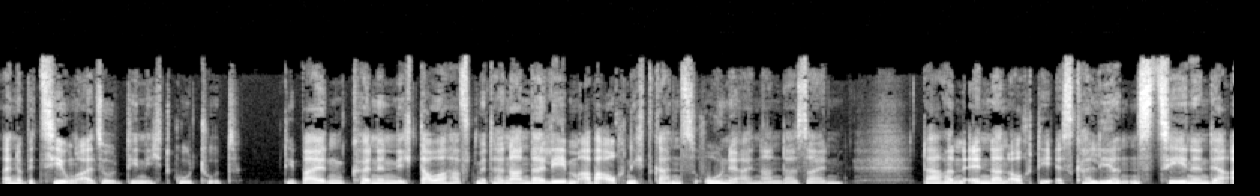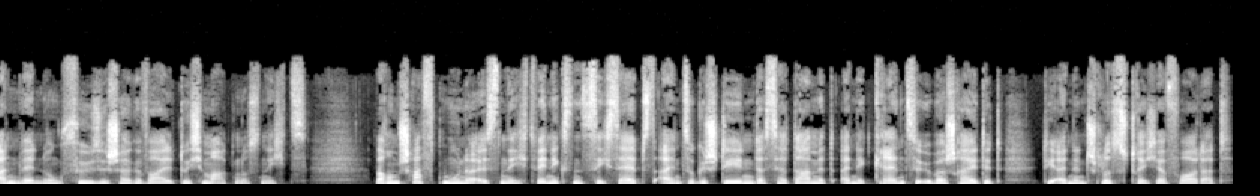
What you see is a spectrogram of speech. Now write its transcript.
einer Beziehung also, die nicht gut tut. Die beiden können nicht dauerhaft miteinander leben, aber auch nicht ganz ohne einander sein. Daran ändern auch die eskalierenden Szenen der Anwendung physischer Gewalt durch Magnus nichts. Warum schafft Muna es nicht, wenigstens sich selbst einzugestehen, dass er damit eine Grenze überschreitet, die einen Schlussstrich erfordert?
